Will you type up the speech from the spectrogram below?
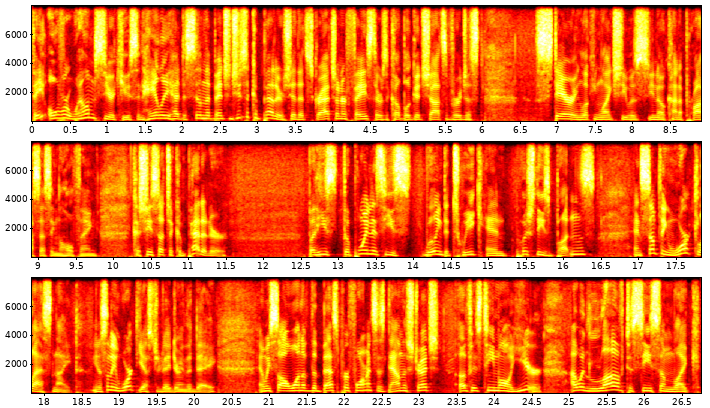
They overwhelmed Syracuse, and Hailey had to sit on the bench. And she's a competitor. She had that scratch on her face. There was a couple of good shots of her just staring, looking like she was, you know, kind of processing the whole thing because she's such a competitor. But he's the point is he's willing to tweak and push these buttons, and something worked last night. You know, something worked yesterday during the day, and we saw one of the best performances down the stretch of his team all year. I would love to see some like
